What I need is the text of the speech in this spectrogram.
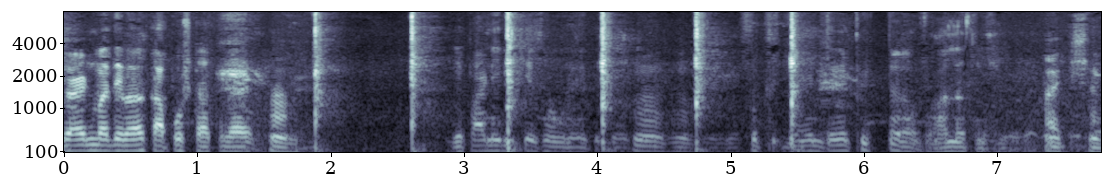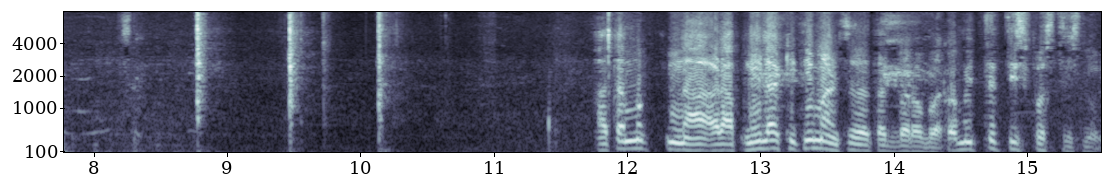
जॉईंटमध्ये बघा कापूस टाकलाय हा. जे पाणी लिकेज होऊ नये त्याच्यात. असं joint त्याने फिट्ट राहतो हालत नाही अच्छा. आता मग ना- रापणीला किती माणसं जातात बरोबर? कमीत ते तीस पस्तीस लोक.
